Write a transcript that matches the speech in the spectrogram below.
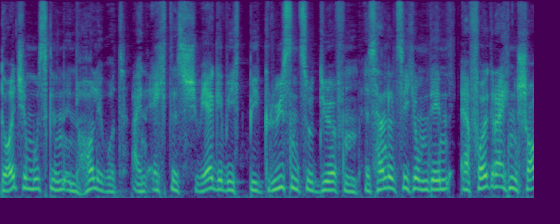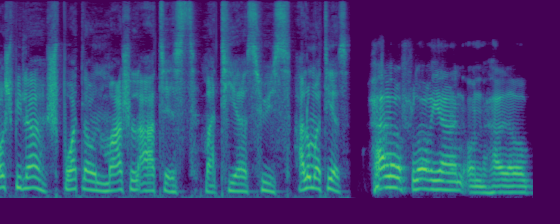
Deutsche Muskeln in Hollywood ein echtes Schwergewicht begrüßen zu dürfen. Es handelt sich um den erfolgreichen Schauspieler, Sportler und Martial Artist Matthias Hüß. Hallo Matthias. Hallo Florian und hallo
